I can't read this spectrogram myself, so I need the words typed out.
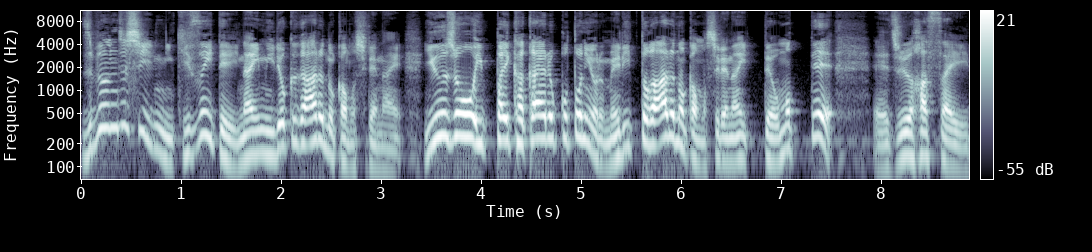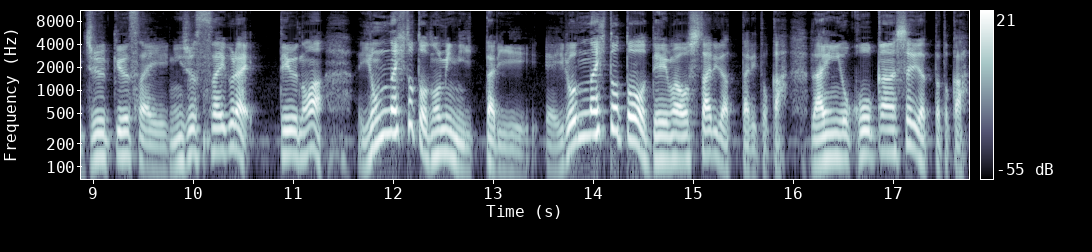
自分自身に気づいていない魅力があるのかもしれない。友情をいっぱい抱えることによるメリットがあるのかもしれないって思って、18歳、19歳、20歳ぐらい、っていうのは、いろんな人と飲みに行ったり、いろんな人と電話をしたりだったりとか、LINE を交換したりだったとか、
